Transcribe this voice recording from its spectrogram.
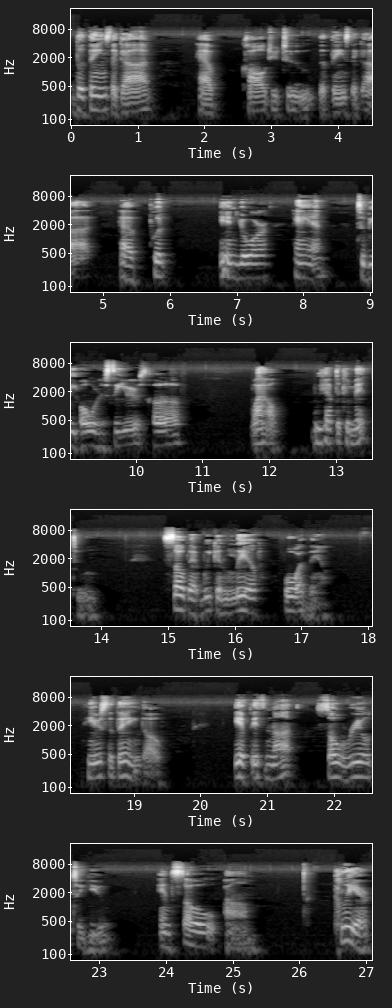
The things that God have called you to, the things that God have put in your hand to be overseers of. Wow, we have to commit to them so that we can live for them. Here's the thing though if it's not so real to you and so um, clear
